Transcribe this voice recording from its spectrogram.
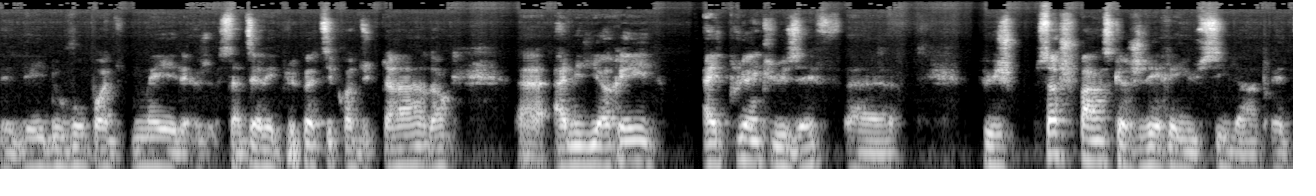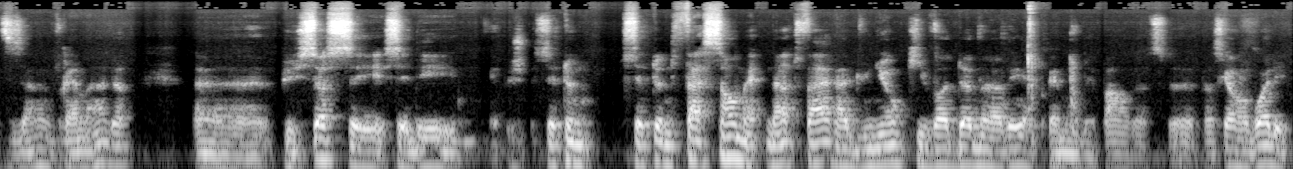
les nouveaux mais c'est-à-dire les plus petits producteurs. Donc, euh, améliorer, être plus inclusif. puis ça, je pense que je l'ai réussi là, après dix ans, vraiment. Là. puis ça, c'est, c'est des, c'est une c'est une façon maintenant de faire à l'union qui va demeurer après mon départ. parce qu'on voit les,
